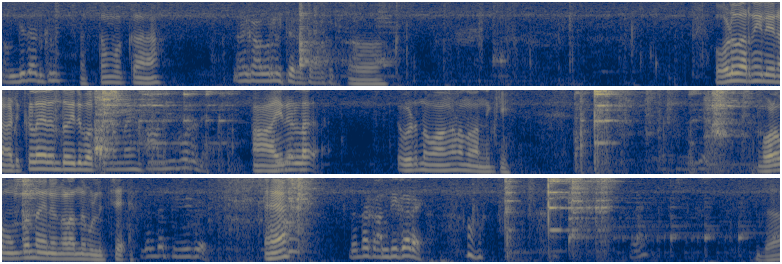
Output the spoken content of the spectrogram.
കമ്പി തടുക്കണം രക്തം വെക്കാനാ? ഓൾ പറഞ്ഞില്ലേ അടുക്കളയിൽ എന്തോ ഇത് വെക്കണമെന്ന്? ആ അതിനുള്ള ഇവിടുന്ന് വാങ്ങണമെന്ന് പറഞ്ഞിക്ക്. ഓളെ മുമ്പെന്ന് നിങ്ങളൊന്ന് വിളിച്ചേ. ഏതാ ഏ? കമ്പിക്കടേ? ഇതാ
